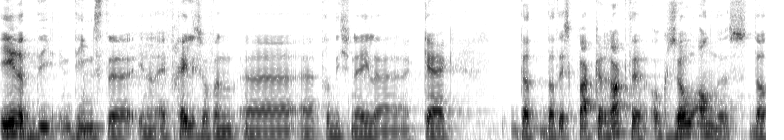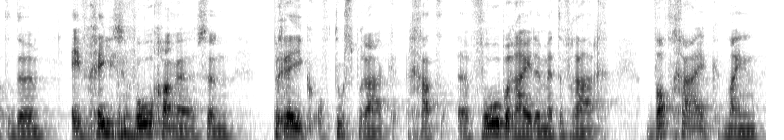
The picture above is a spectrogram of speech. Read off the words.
erediensten in een evangelische of een eh, eh, traditionele kerk, dat, dat is qua karakter ook zo anders, dat de evangelische voorganger zijn preek of toespraak gaat eh, voorbereiden met de vraag, wat ga ik mijn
